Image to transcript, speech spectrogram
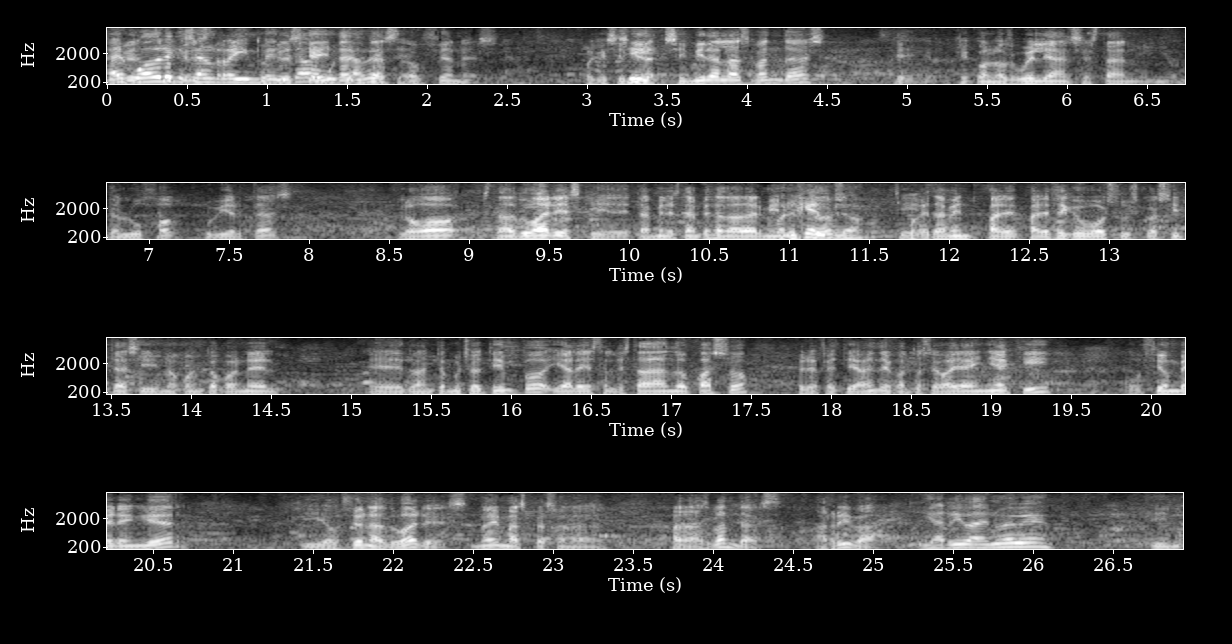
Hay jugadores que se han crees- ¿tú reinventado crees que hay muchas tantas veces. opciones? Porque si, Sí. mira- si las bandas, que, que con los Williams están de lujo, cubiertas. Luego está Duárez, que también está empezando a dar Por minutos. ejemplo, sí. Porque también pare- parece que hubo sus cositas y no contó con él eh, durante mucho tiempo. Y ahora ya le está dando paso. Pero efectivamente, en cuanto se vaya Iñaki, opción Berenguer y opción a Duárez. No hay más personas para las bandas. Arriba. Y arriba de nueve, Y, y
